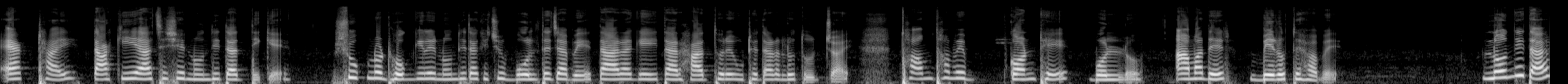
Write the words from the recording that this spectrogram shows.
এক ঠাই তাকিয়ে আছে সে নন্দিতার দিকে। শুকনো ঢোক গেলে নন্দিতা কিছু বলতে যাবে, তার আগেই তার হাত ধরে উঠে দাঁড়াল তুর্জয় থমথমে কণ্ঠে বলল, আমাদের বেরোতে হবে। নন্দিতার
